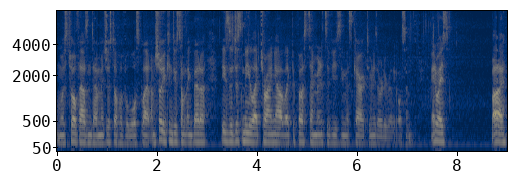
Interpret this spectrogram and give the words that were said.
Almost 12,000 damage just off of a wall splat. I'm sure you can do something better. These are just me like trying out like the first 10 minutes of using this character and he's already really awesome. Anyways, bye.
